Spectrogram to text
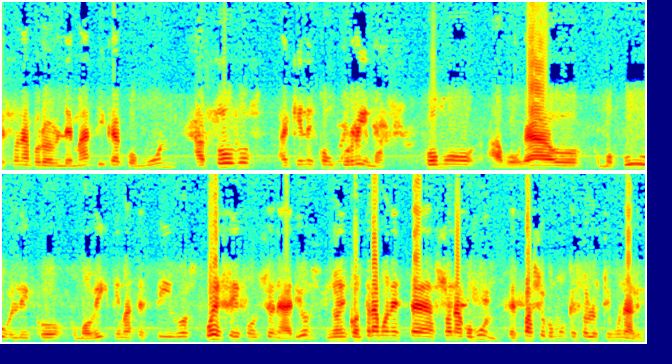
que es una problemática común a todos a quienes concurrimos como abogados, como público, como víctimas, testigos, jueces y funcionarios, nos encontramos en esta zona común, espacio común que son los tribunales.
